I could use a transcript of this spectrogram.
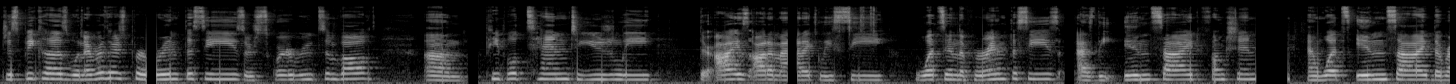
just because whenever there's parentheses or square roots involved, um, people tend to usually, their eyes automatically see what's in the parentheses as the inside function and what's inside the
